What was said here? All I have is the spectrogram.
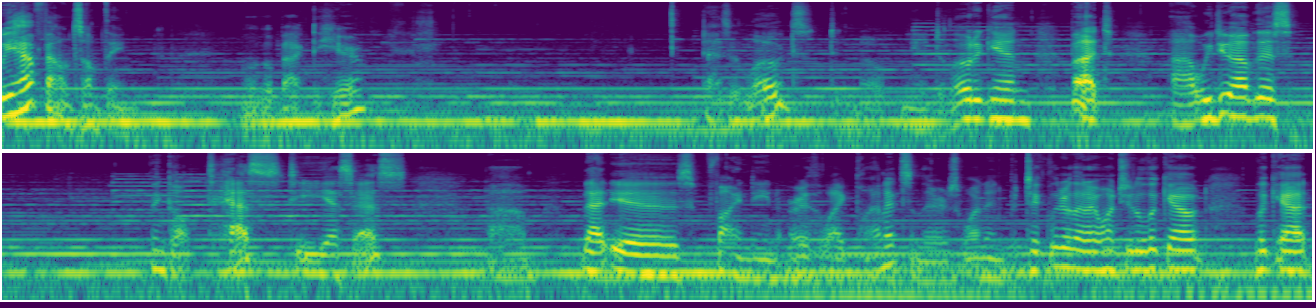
we have found something. We'll go back to here. As it loads, didn't know needed to load again, but uh, we do have this thing called TESS, T-E-S-S, um, that is finding Earth-like planets, and there's one in particular that I want you to look out, look at.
